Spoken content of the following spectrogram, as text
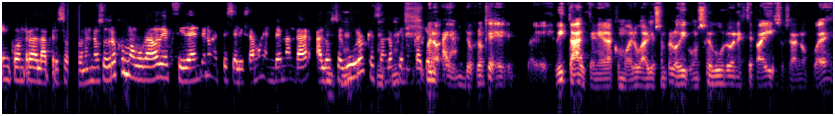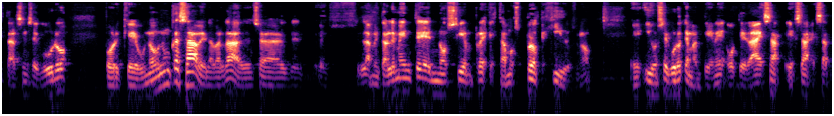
en contra de la persona. Nosotros como abogados de accidente nos especializamos en demandar a los seguros, que son los que nunca quieren bueno, pagar. Eh, yo creo que eh, es vital tener como el lugar, yo siempre lo digo, un seguro en este país. O sea, no puedes estar sin seguro porque uno nunca sabe, la verdad. O sea, lamentablemente no siempre estamos protegidos, ¿no? Eh, y un seguro te mantiene o te da esa, esa, esa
